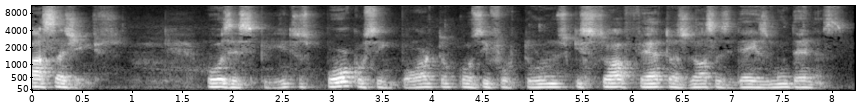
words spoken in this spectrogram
passageiros. Os espíritos pouco se importam com os infortúnios que só afetam as nossas ideias mundanas,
